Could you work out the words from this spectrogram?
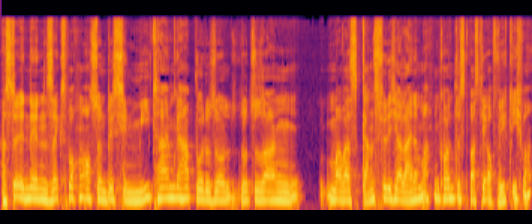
Hast du in den sechs Wochen auch so ein bisschen Me-Time gehabt, wo du so sozusagen mal was ganz für dich alleine machen konntest, was dir auch wichtig war?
